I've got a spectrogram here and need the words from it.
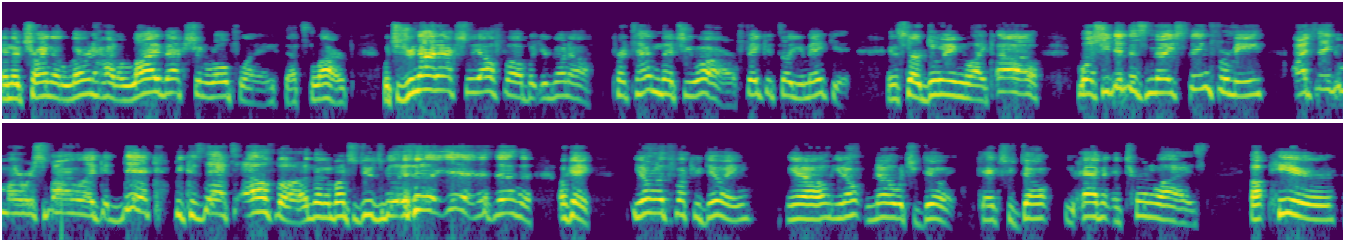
and they're trying to learn how to live action role play. That's LARP, which is you're not actually alpha, but you're going to pretend that you are. Fake it till you make it. And start doing like, oh, well, she did this nice thing for me. I think I'm gonna respond like a dick because that's alpha. And then a bunch of dudes will be like, yeah, okay, you don't know what the fuck you're doing. You know, you don't know what you're doing. Okay, because you don't, you haven't internalized up here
